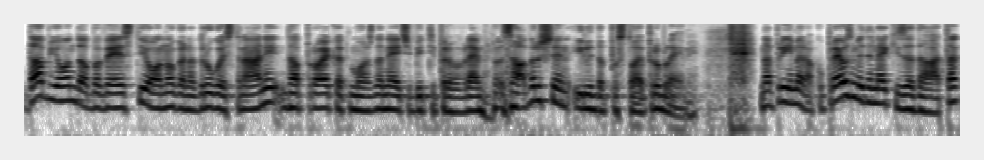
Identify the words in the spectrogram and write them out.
da bi onda obavestio onoga na drugoj strani da projekat možda neće biti pravovremeno završen ili da postoje problemi. Na primjer, ako preuzmete neki zadatak,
